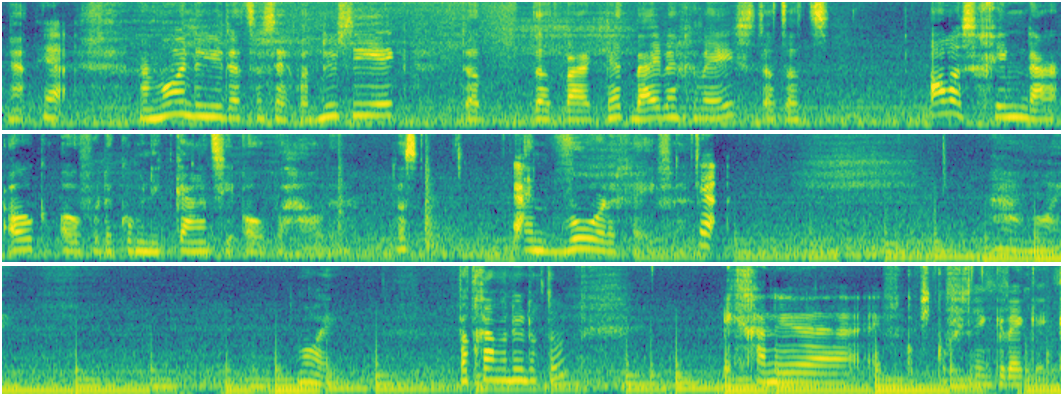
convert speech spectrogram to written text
Ja. ja. Maar mooi dat je dat zo zegt. Want nu zie ik dat, dat waar ik net bij ben geweest, dat dat alles ging daar ook over de communicatie openhouden. Dat is, Ja. En woorden geven. Ja. Ah, mooi. Mooi. Wat gaan we nu nog doen? Ik ga nu eh, even een kopje koffie drinken, denk ik.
